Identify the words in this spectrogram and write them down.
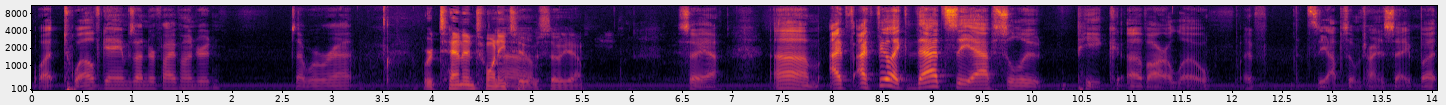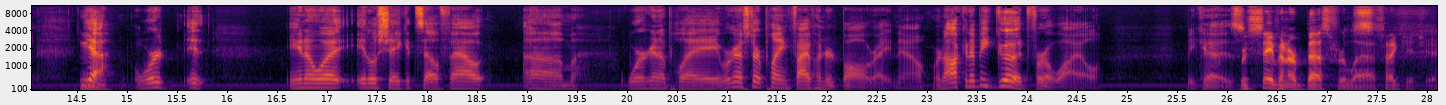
what, 12 games under 500? Is that where we're at? We're 10 and 22, Um, so yeah. So yeah. Um I I feel like that's the absolute peak of our low. If that's the opposite I'm trying to say, but yeah, we're it you know what? It'll shake itself out. Um we're going to play we're going to start playing 500 ball right now. We're not going to be good for a while because We're saving our best for last. I get you.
